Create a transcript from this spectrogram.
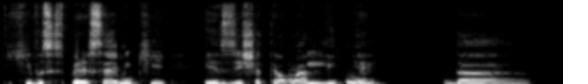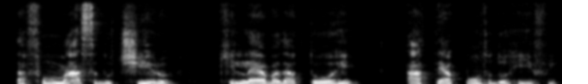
E que vocês percebem que existe até uma linha da, da fumaça do tiro que leva da torre até a ponta do rifle.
